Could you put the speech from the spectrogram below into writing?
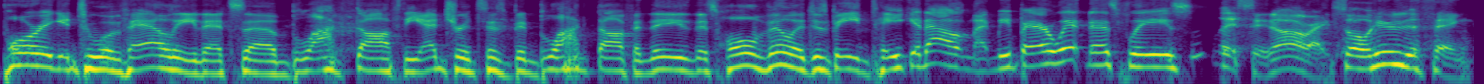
pouring into a valley that's uh, blocked off. The entrance has been blocked off and these, this whole village is being taken out. Let me bear witness, please. Listen, all right. So here's the thing:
